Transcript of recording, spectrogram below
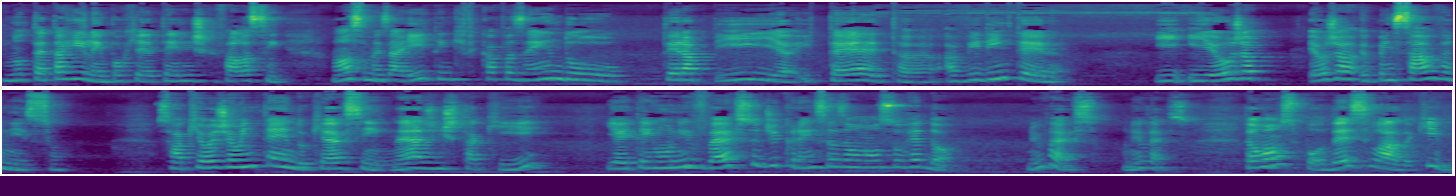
no Teta Healing, porque tem gente que fala assim: "Nossa, mas aí tem que ficar fazendo terapia e teta a vida inteira". E, e eu já eu já eu pensava nisso. Só que hoje eu entendo que é assim, né? A gente tá aqui e aí tem um universo de crenças ao nosso redor. Universo, universo. Então vamos supor, desse lado aqui,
